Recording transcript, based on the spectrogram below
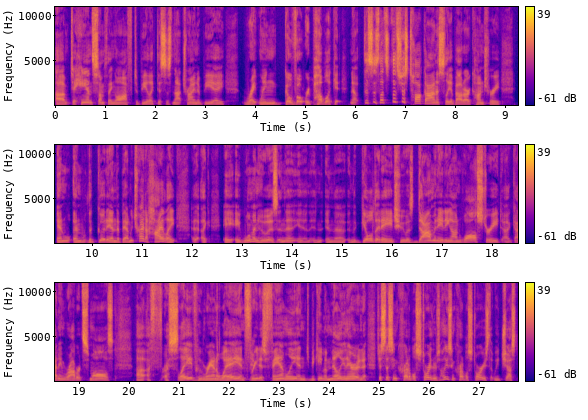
Um, to hand something off to be like this is not trying to be a right wing go vote Republican. No, this is let's let's just talk honestly about our country and and the good and the bad. We try to highlight uh, like a, a woman who is in the in, in, in the in the Gilded Age who was dominating on Wall Street. A guy named Robert Smalls, uh, a a, slave who ran away and freed his family and became a millionaire, and uh, just this incredible story. There's all these incredible stories that we just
